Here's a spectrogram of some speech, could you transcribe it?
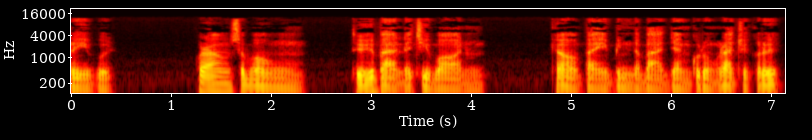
รีบุตรครองสบง ถือบาทและจีวร เข้าไปบินตบาทยังกรุงราชกฤห์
